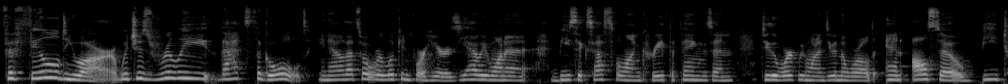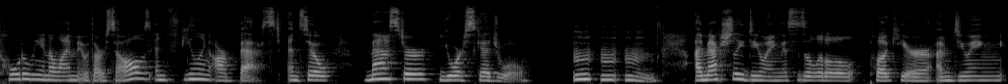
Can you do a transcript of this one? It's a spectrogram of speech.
fulfilled you are, which is really that's the gold. You know, that's what we're looking for here is yeah, we want to be successful and create the things and do the work we want to do in the world and also be totally in alignment with ourselves and feeling our best. And so master your schedule. Mm-mm-mm. I'm actually doing this is a little plug here. I'm doing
